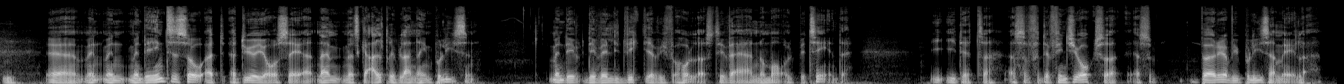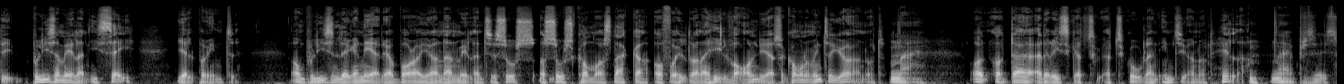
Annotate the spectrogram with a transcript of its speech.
Mm. Uh, men, men, men det är inte så att, att du och jag säger att man ska aldrig blanda in polisen. Men det, det är väldigt viktigt att vi förhåller oss till vad är normalt beteende i, i detta. Alltså för det finns ju också, alltså, börjar vi polisanmäla, det, polisanmälan i sig hjälper inte om polisen lägger ner det och bara gör en anmälan till SOS och SOS kommer och snackar och föräldrarna är helt vanliga så kommer de inte att göra något. Nej. Och, och där är det risk att, att skolan inte gör något heller. Mm, nej, precis.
